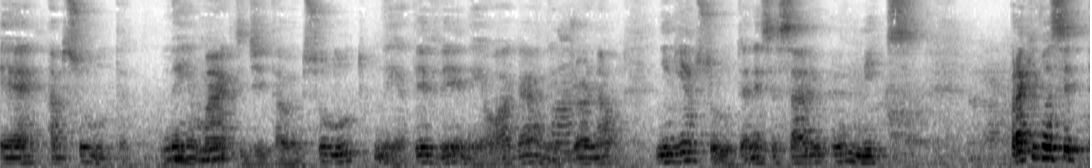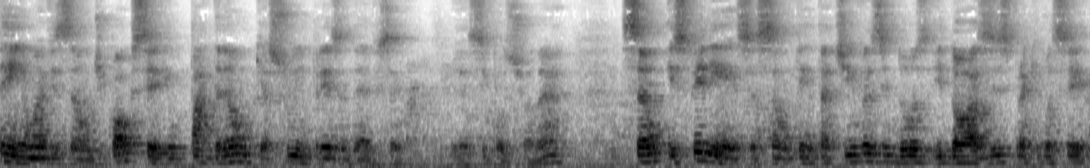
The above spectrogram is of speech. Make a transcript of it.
é absoluta. Nem o marketing digital é absoluto, nem a TV, nem a OH, nem o jornal. Ninguém é absoluto. É necessário um mix. Para que você tenha uma visão de qual seria o padrão que a sua empresa deve ser- eh, se posicionar, são experiências, são tentativas e, e doses para que você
